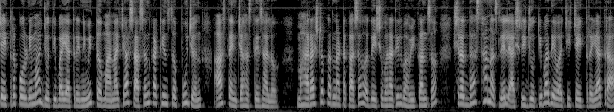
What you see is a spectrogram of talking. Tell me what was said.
चैत्र पौर्णिमा ज्योतिबा यात्रेनिमित्त मानाच्या सासनकाठींचं पूजन आज त्यांच्या हस्ते झालं. महाराष्ट्र कर्नाटकासह देशभरातील भाविकांचं श्रद्धास्थान असलेल्या श्री ज्योतिबा देवाची चैत्र यात्रा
